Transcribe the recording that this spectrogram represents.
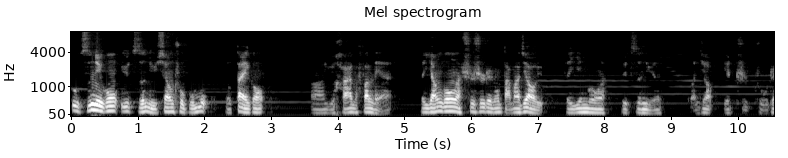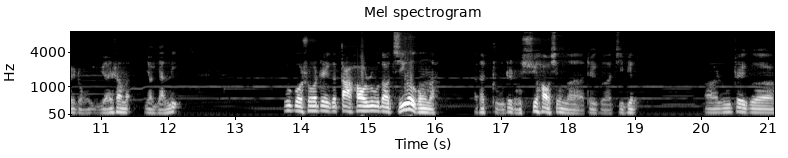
入子女宫与子女相处不睦，有代沟，啊，与孩子翻脸。在阳宫呢，实施这种打骂教育；在阴宫呢，对子女管教也只主这种语言上的要严厉。如果说这个大号入到极恶宫呢，它主这种虚耗性的这个疾病，啊，如这个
